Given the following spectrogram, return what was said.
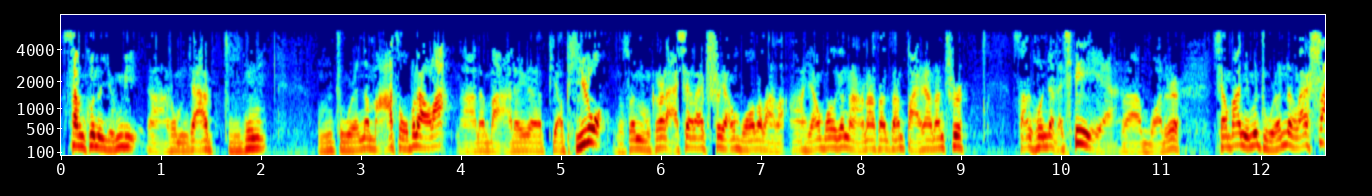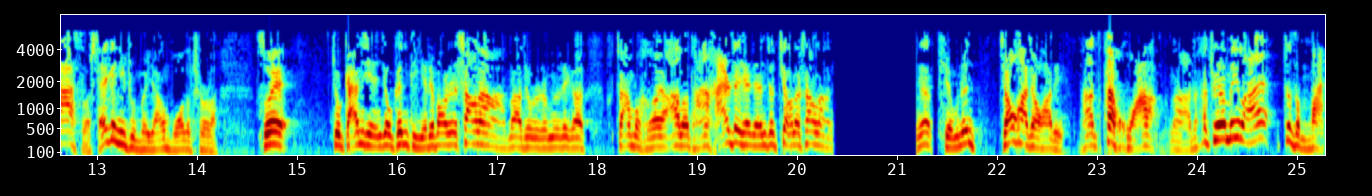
三坤的营地啊，说我们家主公，我们主人的马走不了了啊，那马这个比较疲弱，所以我们哥俩先来吃羊脖子来了啊。羊脖子跟哪儿呢？咱咱摆上咱吃。三坤这个气呀，是吧？我这想把你们主人弄来杀死，谁给你准备羊脖子吃了？所以就赶紧就跟底下这帮人商量，是吧？就是什么这个扎木合呀、阿勒坦，还是这些人就叫来商量。你看铁木真狡猾狡猾的，他太滑了啊！他居然没来，这怎么办？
